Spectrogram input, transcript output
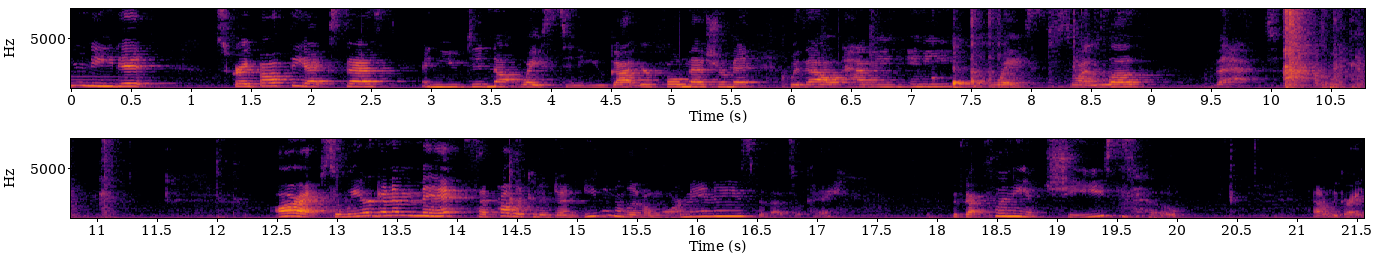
you need it, scrape off the excess, and you did not waste any. You got your full measurement without having any waste. So I love that. All right, so we are gonna mix. I probably could have done even a little more mayonnaise, but that's okay. We've got plenty of cheese, so that'll be great.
